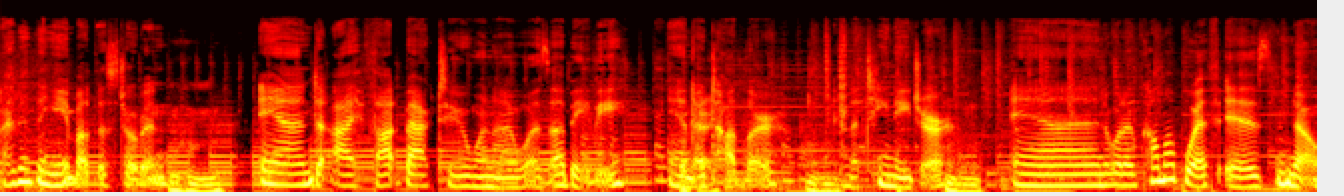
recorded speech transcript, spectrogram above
I've been thinking about this, Tobin. Mm-hmm. And I thought back to when I was a baby and a Okay. toddler and a mm-hmm. teenager. And what I've come up with is no,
